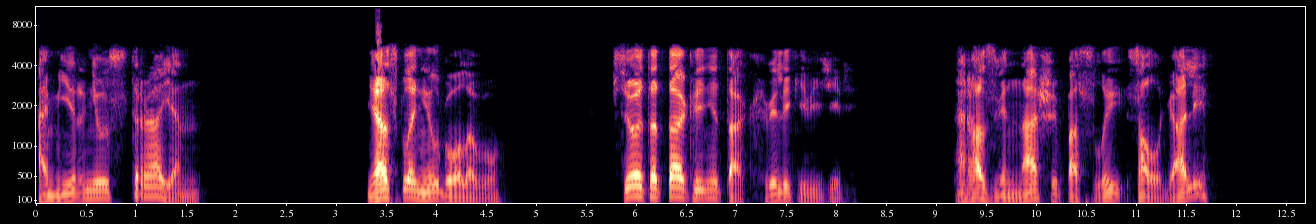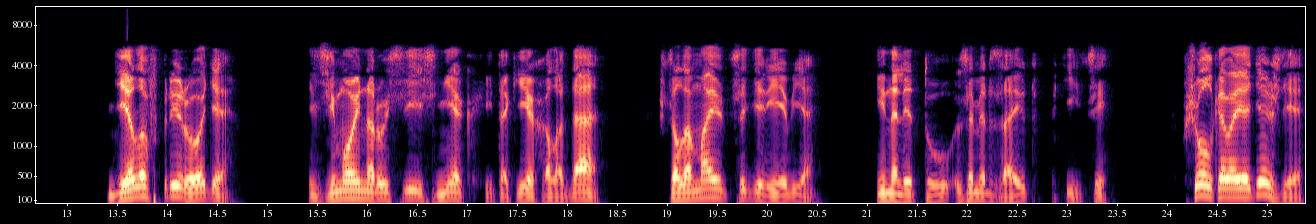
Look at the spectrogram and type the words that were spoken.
а мир не устроен. Я склонил голову. Все это так и не так, великий визирь. Разве наши послы солгали? Дело в природе. Зимой на Руси снег и такие холода, что ломаются деревья, и на лету замерзают птицы. В шелковой одежде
